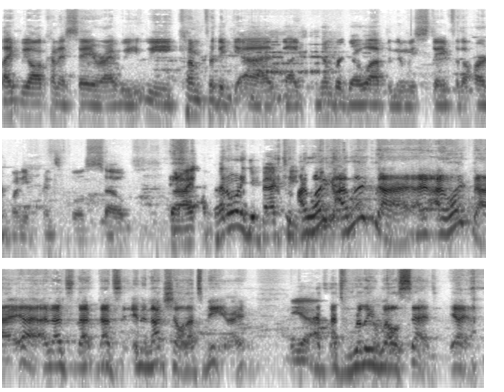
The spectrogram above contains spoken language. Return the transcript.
like we all kind of say, right? We we come for the uh, like number go up, and then we stay for the hard money principles. So, but I I don't want to get back to. I like I like that. I, I like that. Yeah, and that's that that's in a nutshell. That's me, right? Yeah, that's, that's really well said. Yeah.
